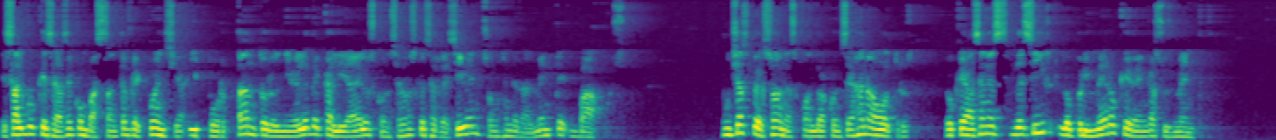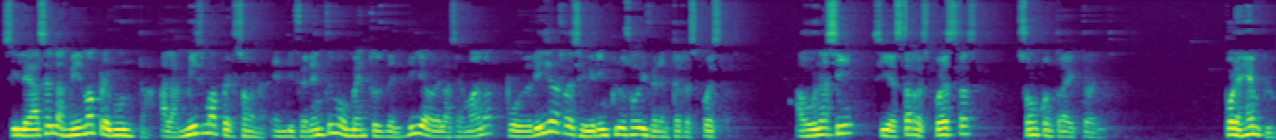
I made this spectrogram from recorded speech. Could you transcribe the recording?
Es algo que se hace con bastante frecuencia y por tanto los niveles de calidad de los consejos que se reciben son generalmente bajos. Muchas personas cuando aconsejan a otros lo que hacen es decir lo primero que venga a sus mentes. Si le haces la misma pregunta a la misma persona en diferentes momentos del día o de la semana, podrías recibir incluso diferentes respuestas. Aún así, si estas respuestas son contradictorias. Por ejemplo,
